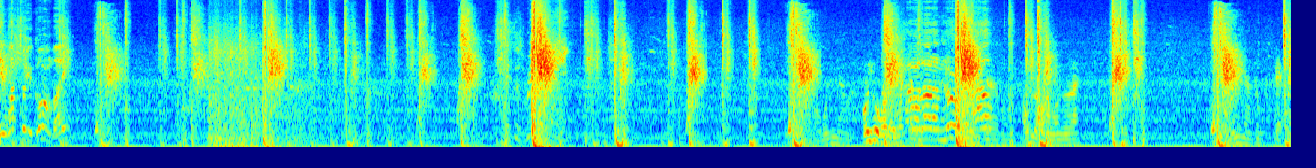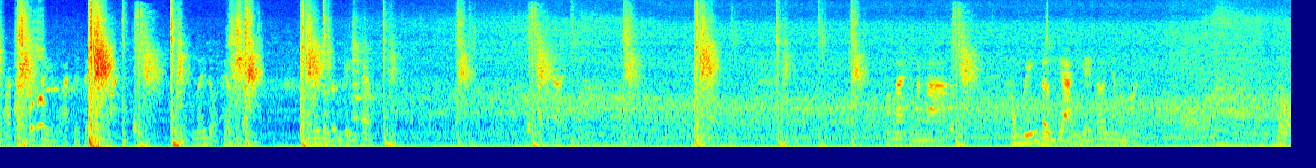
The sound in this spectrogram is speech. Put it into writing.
Hey, watch where you're going, buddy. Ôi dồi ôi Have a lot of nerve, pal. ổn lộn mọi người kẹt quá trời có tiền quá trời tiền mày lấy đồ theo. Lấy đồ đựng tiền theo. Quá trời. Hôm nay thì mình là không biến đơn giản như vậy thôi nha mọi người. Ồ,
